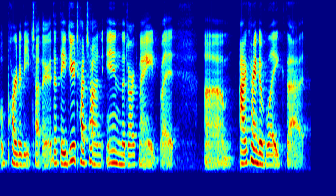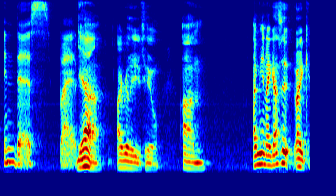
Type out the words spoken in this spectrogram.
a part of each other that they do touch on in the Dark Knight, but um, I kind of like that in this, but Yeah, I really do too. Um, I mean, I guess it like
